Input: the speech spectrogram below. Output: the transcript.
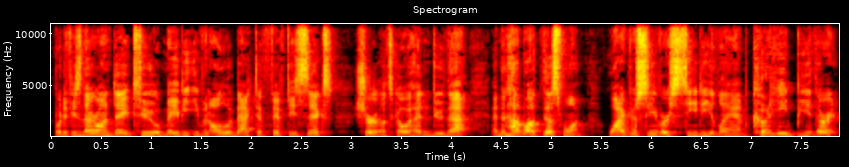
But if he's there on day two, maybe even all the way back to 56, sure, let's go ahead and do that. And then how about this one? Wide receiver CeeDee Lamb. Could he be there at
